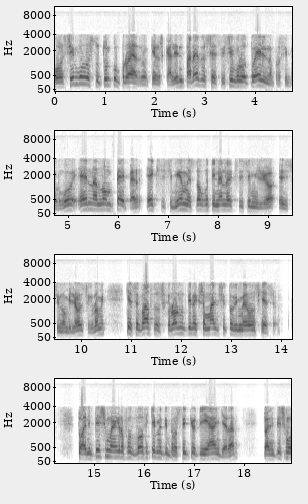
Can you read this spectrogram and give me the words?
ο σύμβουλος του Τούρκου Προέδρου, ο κ. Καλίν, παρέδωσε στη σύμβουλο του Έλληνα Πρωθυπουργού ένα non-paper, έξι σημείων με στόχο την έναρξη ε, συνομιλιών συγγνώμη, και σε βάθος χρόνου την εξομάλυση των διμερών σχέσεων. Το ανυπήσιμο έγγραφο δόθηκε με την προσθήκη ότι η Άγκαιρα το ανεπίσημο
